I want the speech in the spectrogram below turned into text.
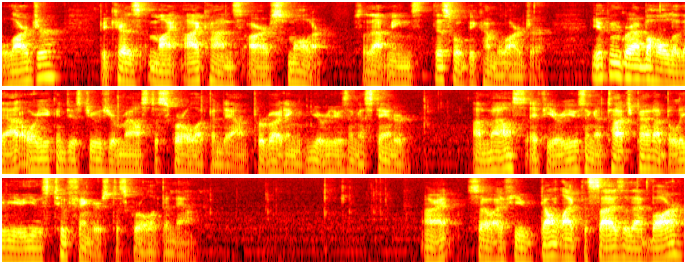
larger because my icons are smaller. So that means this will become larger. You can grab a hold of that or you can just use your mouse to scroll up and down, providing you're using a standard a mouse. If you're using a touchpad, I believe you use two fingers to scroll up and down. All right, so if you don't like the size of that bar,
